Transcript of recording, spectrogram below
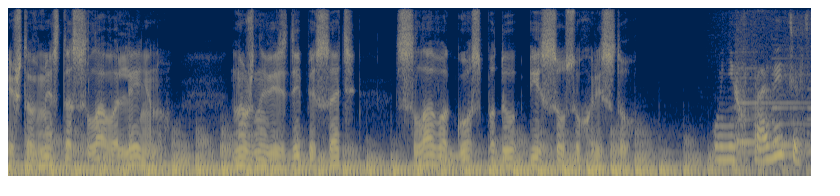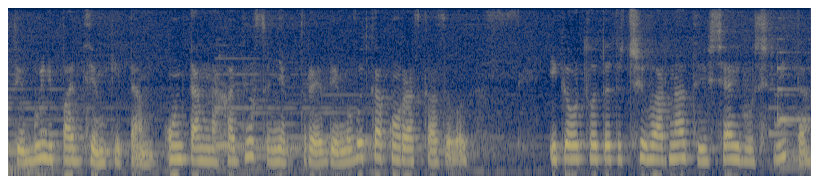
и что вместо «Слава Ленину» нужно везде писать «Слава Господу Иисусу Христу». У них в правительстве были подземки там. Он там находился некоторое время. Вот как он рассказывал. И говорит, вот этот Шиварнат и вся его свита,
